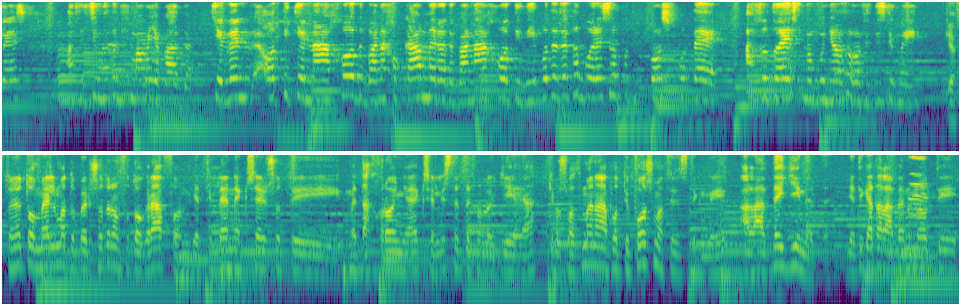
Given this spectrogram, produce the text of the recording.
λες αυτή τη στιγμή θα τη θυμάμαι για πάντα. Και δεν, ό,τι και να έχω, δεν πάω να έχω κάμερα, δεν πάω να έχω οτιδήποτε, δεν θα μπορέσει να αποτυπώσει ποτέ αυτό το αίσθημα που νιώθω αυτή τη στιγμή. Και αυτό είναι το μέλημα των περισσότερων φωτογράφων, γιατί λένε, ξέρεις ότι με τα χρόνια εξελίσσεται η τεχνολογία και προσπαθούμε να αποτυπώσουμε αυτή τη στιγμή, αλλά δεν γίνεται. Γιατί καταλαβαίνουμε Ναι. ότι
